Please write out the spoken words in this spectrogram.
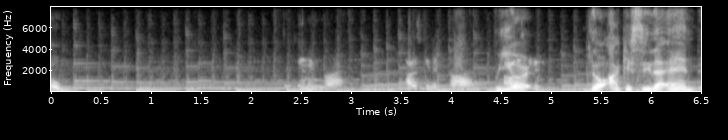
oh I was gonna oh. cry. I was gonna cry. We are gonna... No, I can see the end.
